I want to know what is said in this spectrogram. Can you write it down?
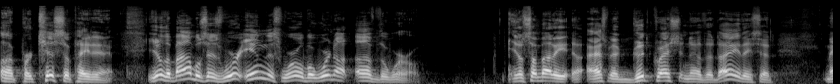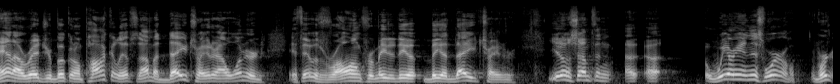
uh, participate in it. You know, the Bible says we're in this world, but we're not of the world. You know, somebody asked me a good question the other day. They said, Man, I read your book on apocalypse, and I'm a day trader. I wondered if it was wrong for me to be a day trader. You know something? Uh, uh, we're in this world. We're,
